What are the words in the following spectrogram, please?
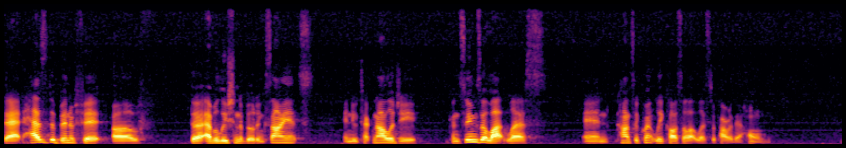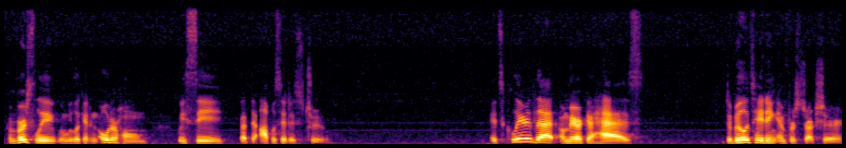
that has the benefit of the evolution of building science and new technology, consumes a lot less, and consequently costs a lot less to power that home. Conversely, when we look at an older home, we see that the opposite is true. It's clear that America has debilitating infrastructure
